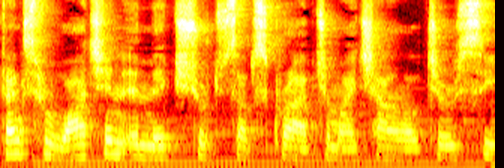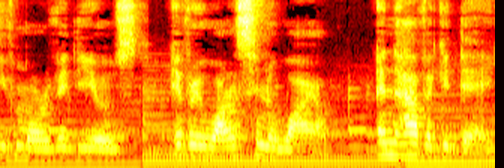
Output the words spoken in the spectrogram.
Thanks for watching and make sure to subscribe to my channel to receive more videos every once in a while and have a good day.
